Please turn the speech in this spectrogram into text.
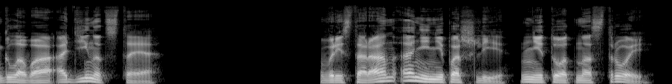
Глава 11 В ресторан они не пошли, не тот настрой.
